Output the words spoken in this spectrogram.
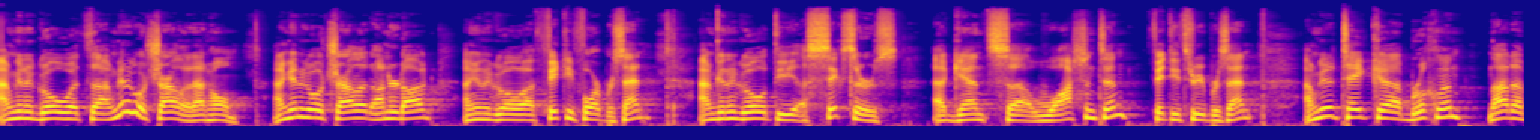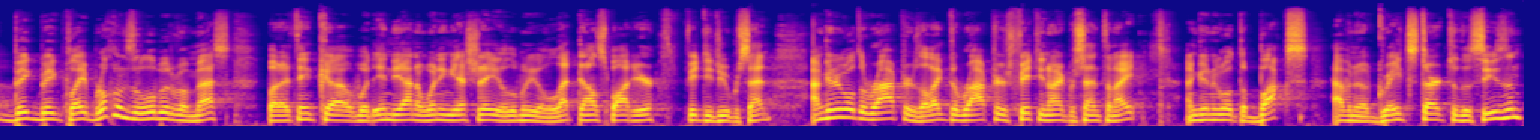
I'm gonna go with uh, I'm gonna go Charlotte at home. I'm gonna go Charlotte underdog. I'm gonna go uh, 54%. I'm gonna go with the Sixers against uh, Washington, 53%. I'm going to take uh, Brooklyn. Not a big, big play. Brooklyn's a little bit of a mess, but I think uh, with Indiana winning yesterday, a little bit of a letdown spot here, 52%. I'm going to go with the Raptors. I like the Raptors 59% tonight. I'm going to go with the Bucks, having a great start to the season.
